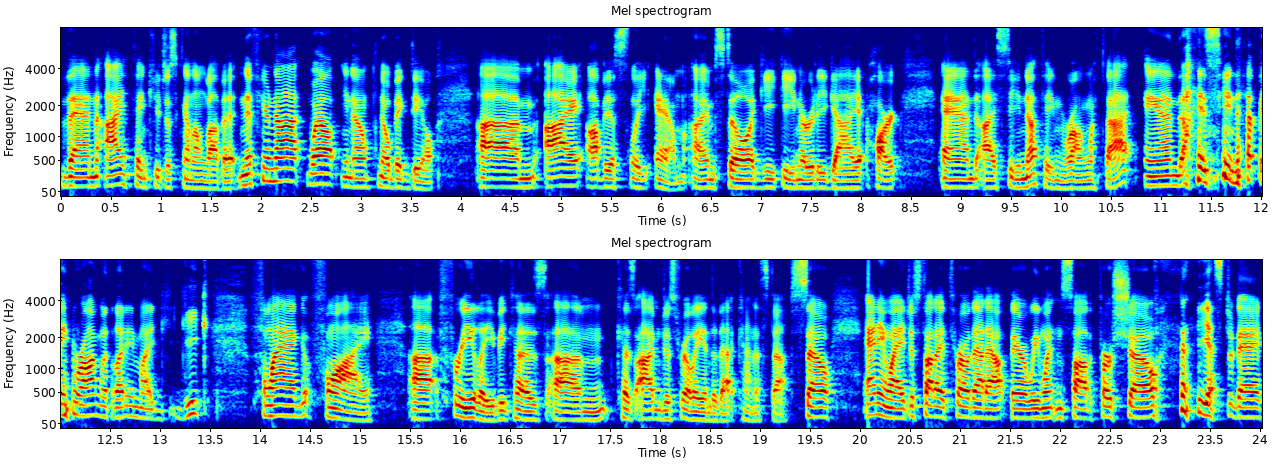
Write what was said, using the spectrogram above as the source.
then I think you're just going to love it. And if you're not, well, you know, no big deal. Um, I obviously am. I'm still a geeky, nerdy guy at heart, and I see nothing wrong with that. And I see nothing wrong with letting my geek flag fly uh, freely because because um, I'm just really into that kind of stuff. So anyway, I just thought I'd throw that out there. We went and saw the first show yesterday.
